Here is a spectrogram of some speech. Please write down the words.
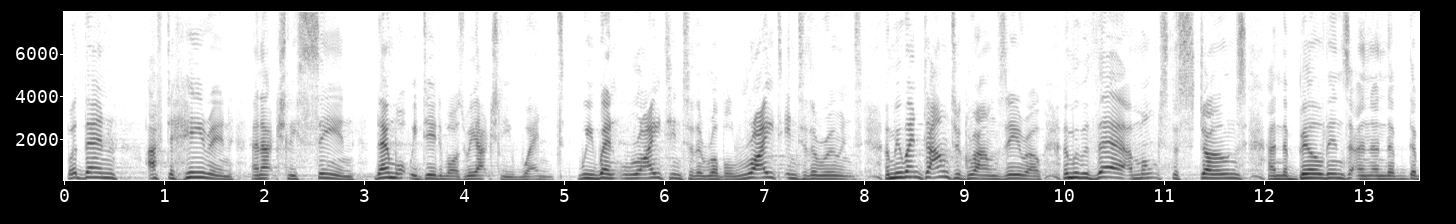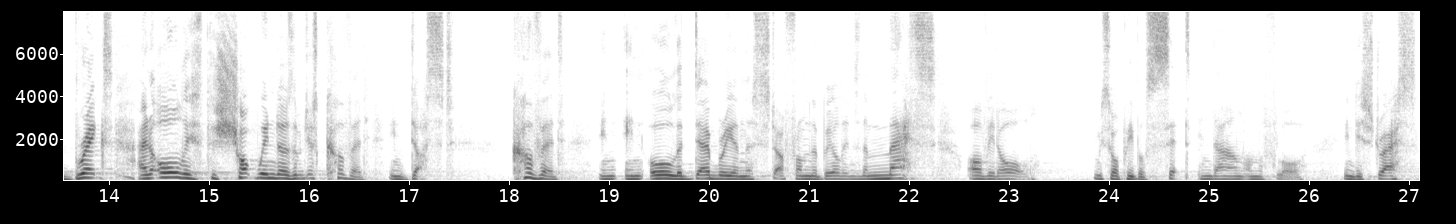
But then, after hearing and actually seeing, then what we did was we actually went. We went right into the rubble, right into the ruins. And we went down to ground zero. And we were there amongst the stones and the buildings and, and the, the bricks and all this, the shop windows that were just covered in dust, covered in, in all the debris and the stuff from the buildings, the mess of it all. We saw people sitting down on the floor in distress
